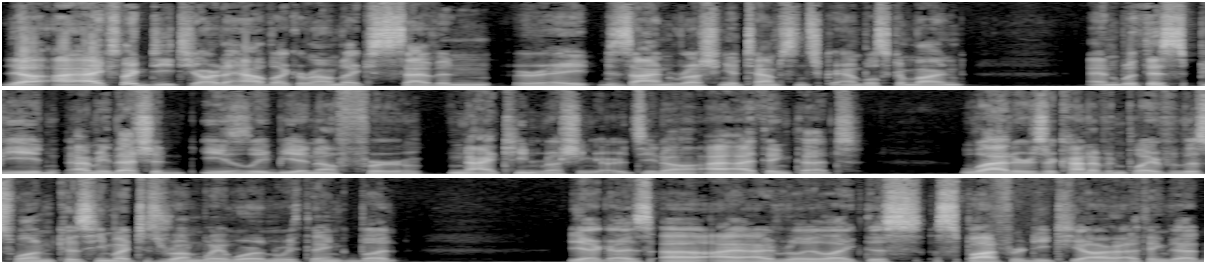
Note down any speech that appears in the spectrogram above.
yeah, I expect DTR to have like around like seven or eight design rushing attempts and scrambles combined. And with his speed, I mean, that should easily be enough for 19 rushing yards. You know, I, I think that ladders are kind of in play for this one because he might just run way more than we think. But yeah, guys, uh, I, I really like this spot for DTR. I think that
